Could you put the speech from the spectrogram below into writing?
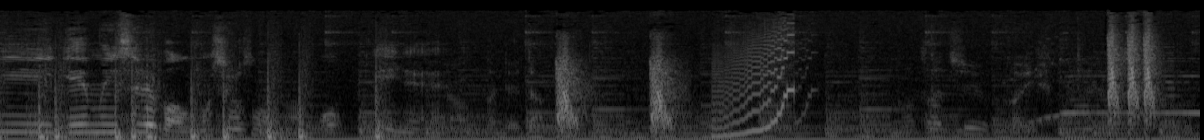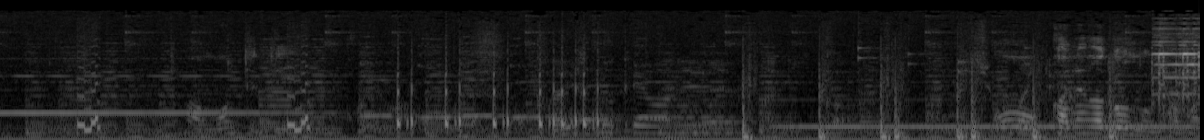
にゲームにすれば面白そうだな。おいいね。なんか出た。また10回復。あ持ってていいね回復系はね何か。おお金がどんどん溜まって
